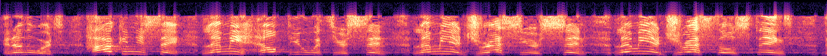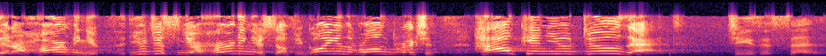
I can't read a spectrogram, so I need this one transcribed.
In other words, how can you say, let me help you with your sin. Let me address your sin. Let me address those things that are harming you. You just, you're hurting yourself. You're going in the wrong direction. How can you do that? Jesus says,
